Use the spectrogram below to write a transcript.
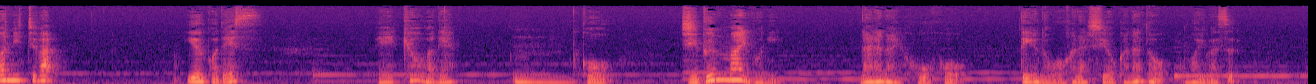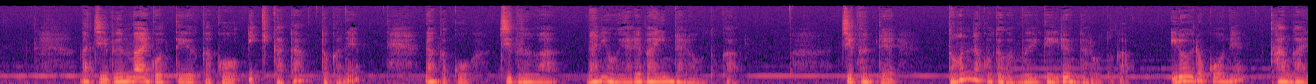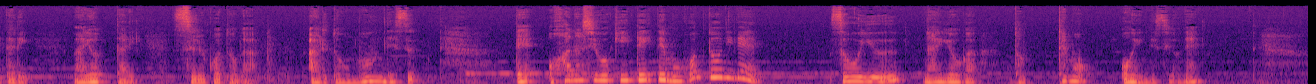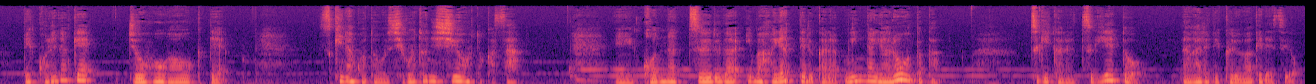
こんにちは。ゆうこです、えー今日はねうーんこう自分迷子にならない方法っていうのをお話ししようかなと思います。まあ自分迷子っていうかこう生き方とかね。なんかこう自分は何をやればいいんだろうとか。自分ってどんなことが向いているんだろうとか。いろいろこうね考えたり迷ったりすることがあると思うんです。でお話を聞いていても本当にねそういう内容がとっても多いんですよね。でこれだけ情報が多くて好きなことを仕事にしようとかさ、えーこんなツールが今流行ってるからみんなやろうとか次から次へと流れてくるわけですよ。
